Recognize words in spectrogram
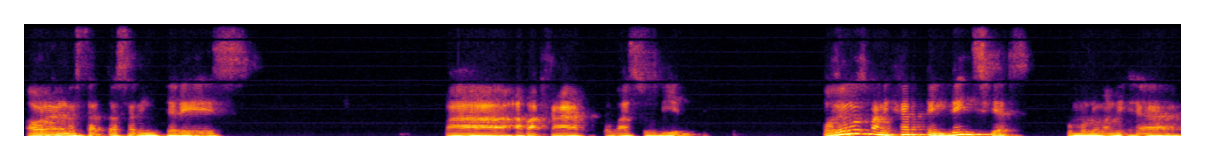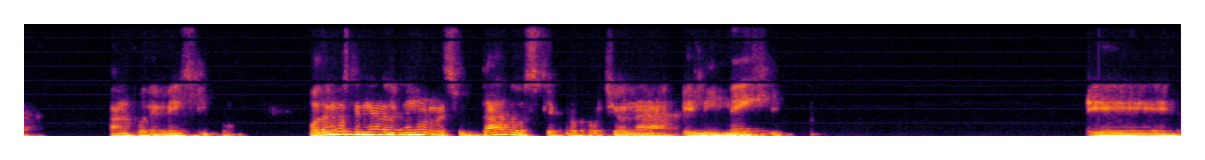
ahora nuestra tasa de interés va a bajar o va subir. Podemos manejar tendencias, como lo maneja Banco de México. Podemos tener algunos resultados que proporciona el INEGI. Eh,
